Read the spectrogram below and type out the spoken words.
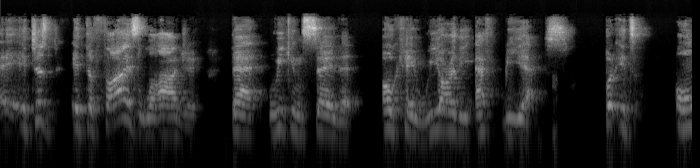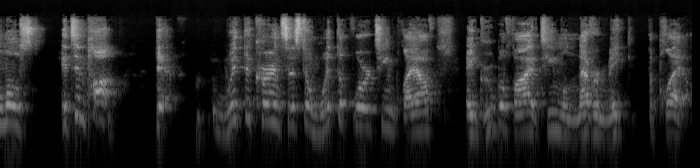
It just it defies logic that we can say that okay, we are the FBS, but it's almost it's impossible. With the current system, with the four-team playoff, a group of five team will never make the playoff.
